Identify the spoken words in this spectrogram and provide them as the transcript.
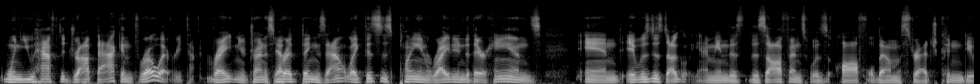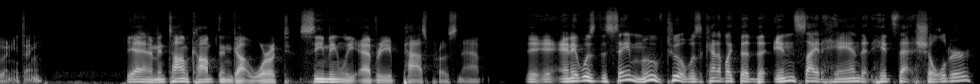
when you have to drop back and throw every time, right? And you're trying to spread yep. things out. Like this is playing right into their hands, and it was just ugly. I mean, this this offense was awful down the stretch. Couldn't do anything. Yeah, and I mean Tom Compton got worked seemingly every pass pro snap. It, and it was the same move too. It was kind of like the the inside hand that hits that shoulder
